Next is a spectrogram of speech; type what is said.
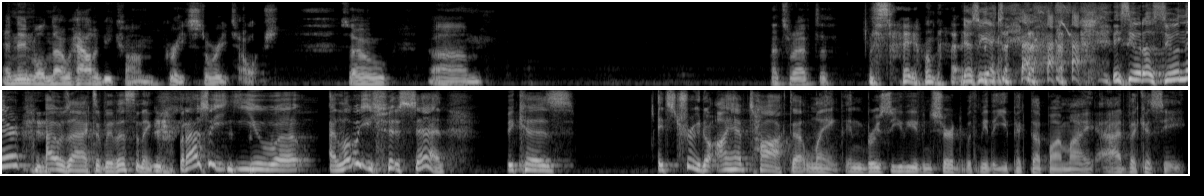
and then we'll know how to become great storytellers. So um, that's what I have to to say on that. Yes, yeah. you see what I was doing there? I was actively listening. But actually, you, uh, I love what you just said because it's true. No, I have talked at length, and Bruce, you've even shared with me that you picked up on my advocacy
